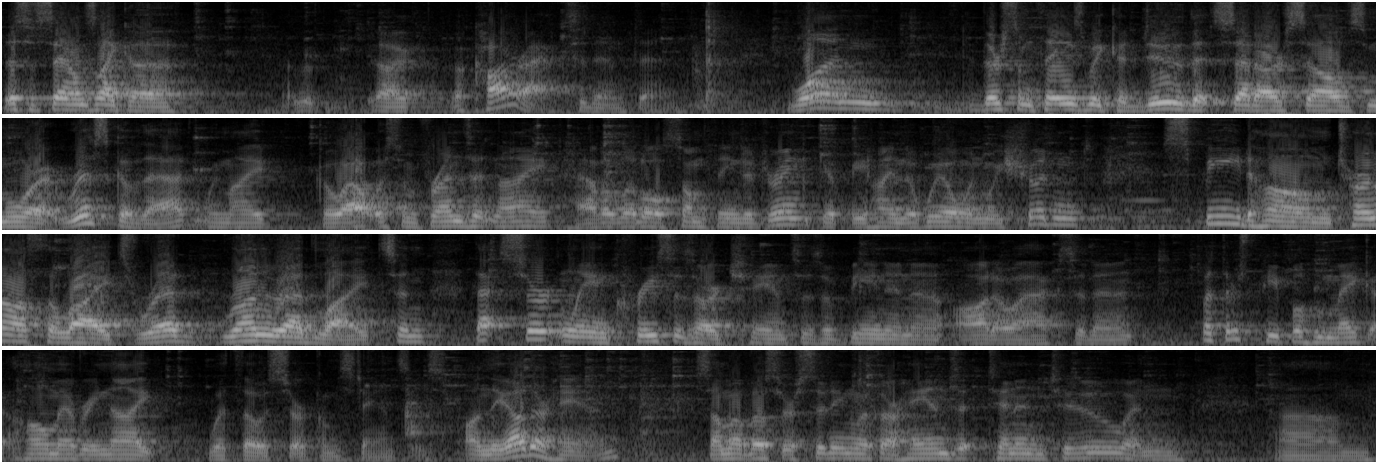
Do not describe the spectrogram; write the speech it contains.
this sounds like a, a, a car accident then. One, there's some things we could do that set ourselves more at risk of that. We might go out with some friends at night, have a little something to drink, get behind the wheel when we shouldn't, speed home, turn off the lights, red, run red lights, and that certainly increases our chances of being in an auto accident. But there's people who make it home every night with those circumstances. On the other hand, some of us are sitting with our hands at 10 and 2 and um,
